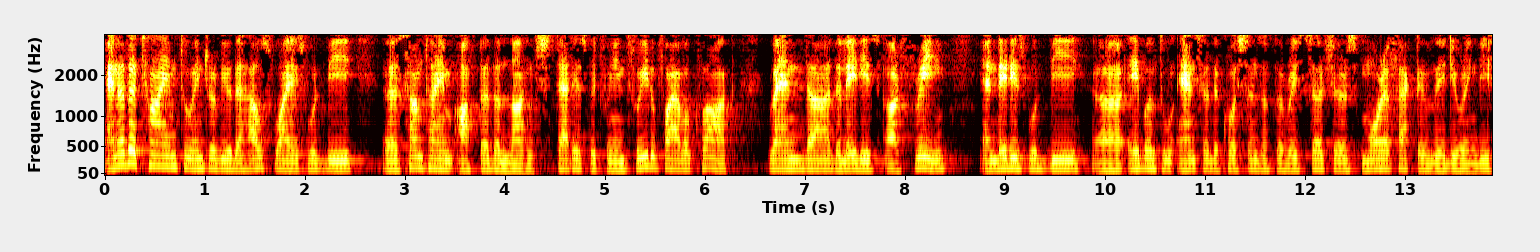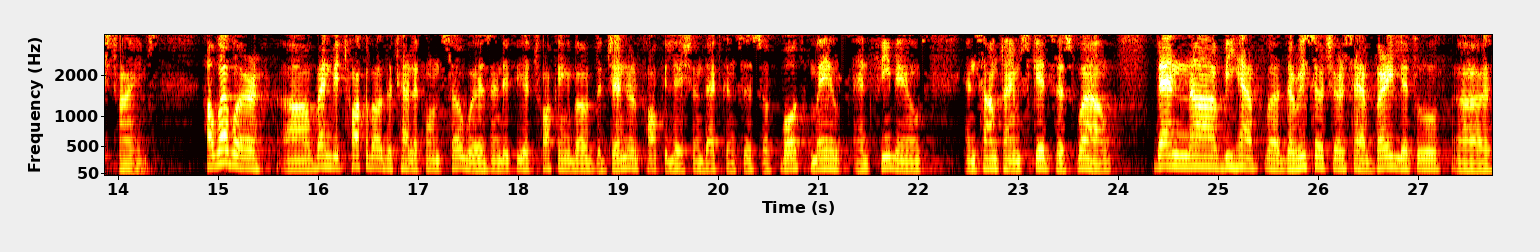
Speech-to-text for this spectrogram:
Another time to interview the housewives would be uh, sometime after the lunch. That is between 3 to 5 o'clock when uh, the ladies are free and ladies would be uh, able to answer the questions of the researchers more effectively during these times. However, uh, when we talk about the telephone service and if we are talking about the general population that consists of both males and females and sometimes kids as well, then uh, we have, uh, the researchers have very little uh,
